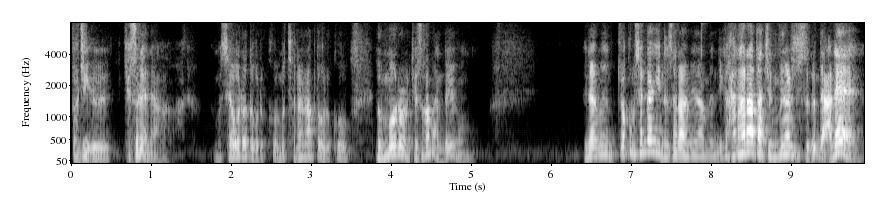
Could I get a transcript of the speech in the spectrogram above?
솔직히 그 개소리 하냐. 뭐 세월호도 그렇고 뭐 천안함도 그렇고 음모론을 계속하면 안 돼요. 왜냐하면 조금 생각이 있는 사람이라면 이거 하나하나 다 증명할 수 있어. 근데 안 해.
